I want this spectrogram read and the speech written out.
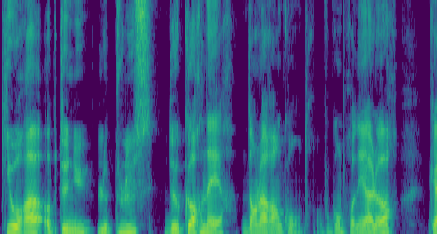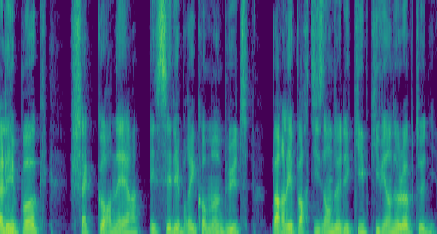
qui aura obtenu le plus de corners dans la rencontre. Vous comprenez alors qu'à l'époque, chaque corner est célébré comme un but par les partisans de l'équipe qui vient de l'obtenir.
